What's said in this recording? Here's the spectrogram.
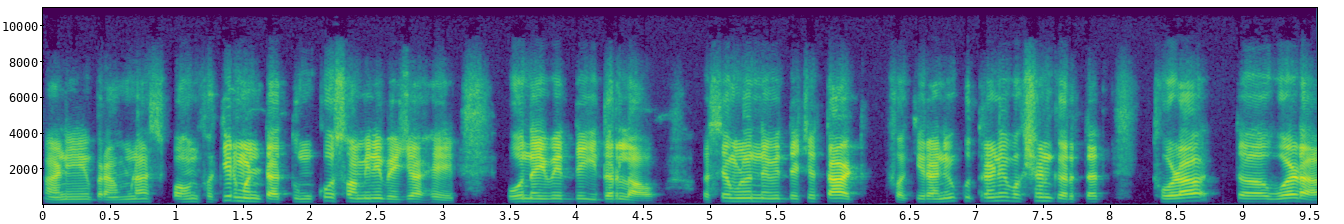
आणि ब्राह्मणास पाहून फकीर म्हणतात तुमको स्वामीने भेजा है हो नैवेद्य इधर लाव. असे म्हणून नैवेद्याचे ताट फकीर आणि कुत्र्याने भक्षण करतात. थोडा वडा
